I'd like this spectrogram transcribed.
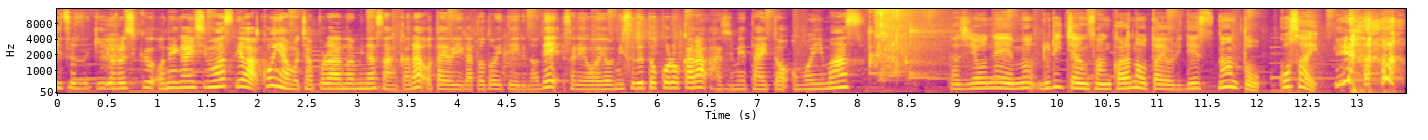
引き続きよろしくお願いします。では今夜もチャプラーの皆さんからお便りが届いているのでそれをお読みするところから始めたいと思います。ラジオネームルリちゃんさんからのお便りです。なんと5歳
